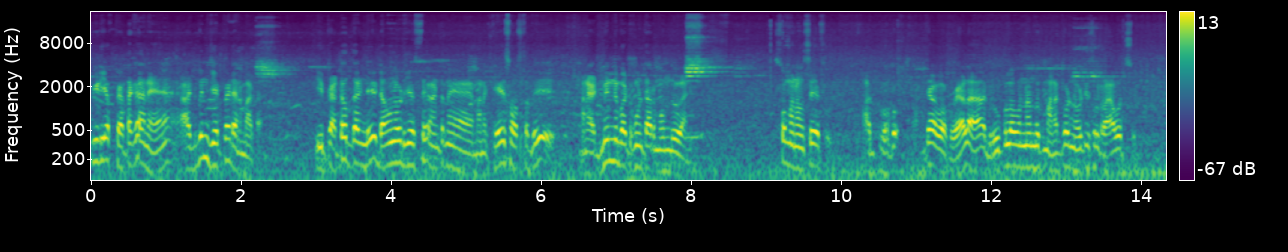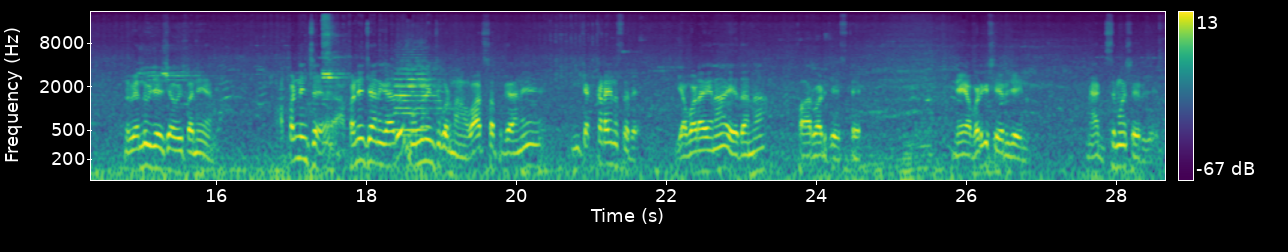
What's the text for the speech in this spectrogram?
పీడిఎఫ్ పెట్టగానే అడ్మిన్ చెప్పాడనమాట ఈ పెట్టొద్దండి డౌన్లోడ్ చేస్తే వెంటనే మన కేసు వస్తుంది మన అడ్మిన్ని పట్టుకుంటారు ముందు అని. సో మనం సేఫ్. అది ఒక అంటే ఒకవేళ గ్రూపులో ఉన్నందుకు మనకు కూడా నోటీసులు రావచ్చు నువ్వెందుకు చేసావు ఈ పని అని. అప్పటి నుంచే అప్పటి నుంచి అని కాదు ముందు నుంచి కూడా మనం వాట్సాప్ కానీ ఇంకెక్కడైనా సరే ఎవడైనా ఏదైనా ఫార్వర్డ్ చేస్తే నేను ఎవరికి షేర్ చేయను. మ్యాక్సిమం షేర్ చేయను.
